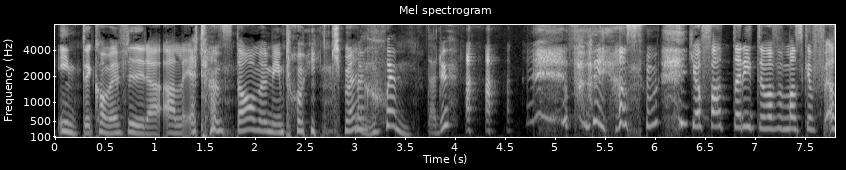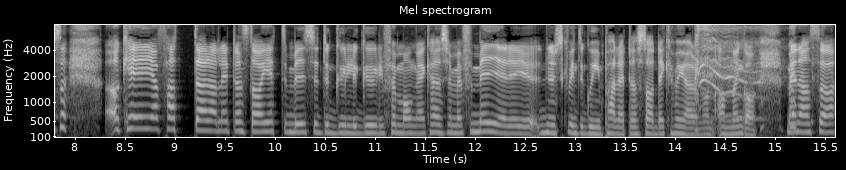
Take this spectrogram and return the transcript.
inte kommer fira alla hjärtans dag med min pojkvän. Men skämtar du? Det är alltså, jag fattar inte varför man ska, alltså, okej jag fattar alla hjärtans dag, jättemysigt och gulligull för många kanske, men för mig är det ju, nu ska vi inte gå in på alla hjärtans dag, det kan vi göra någon annan gång. Men alltså,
